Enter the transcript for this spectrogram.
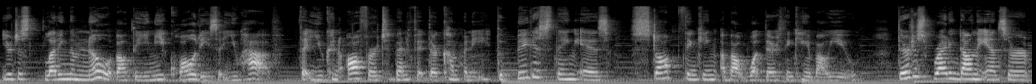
you're just letting them know about the unique qualities that you have, that you can offer to benefit their company. The biggest thing is stop thinking about what they're thinking about you. They're just writing down the answer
